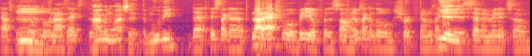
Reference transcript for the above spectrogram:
That's pretty Mm. dope. Lil Nas X. The, I haven't watched it. The movie. that it's like a not an actual video for the song. It was like a little short film. It was like Yeah. seven minutes, so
